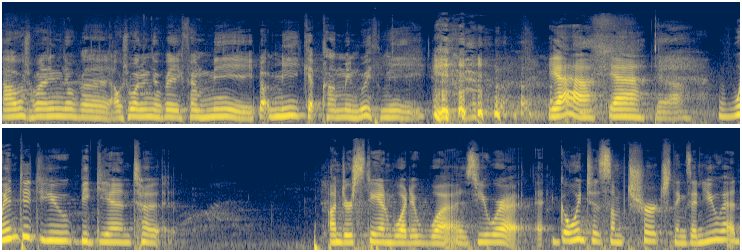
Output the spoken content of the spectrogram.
Yeah. I was running away. I was running away from me, but me kept coming with me. Yeah, yeah. yeah. When did you begin to understand what it was? You were uh, going to some church things, and you had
